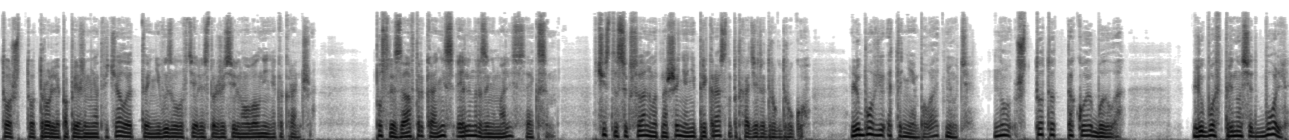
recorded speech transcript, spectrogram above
то, что тролли по-прежнему не отвечал, это не вызвало в теле столь же сильного волнения, как раньше. После завтрака они с Эллен занимались сексом. В чисто сексуальном отношении они прекрасно подходили друг к другу. Любовью это не было отнюдь, но что-то такое было. Любовь приносит боль,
